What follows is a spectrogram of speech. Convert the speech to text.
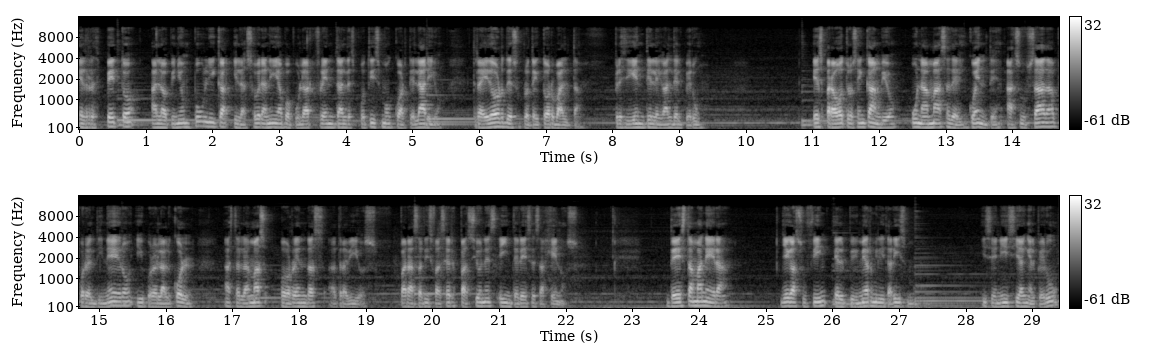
el respeto a la opinión pública y la soberanía popular frente al despotismo cuartelario, traidor de su protector Balta, presidente legal del Perú. Es para otros, en cambio, una masa delincuente, asusada por el dinero y por el alcohol, hasta las más horrendas atravíos, para satisfacer pasiones e intereses ajenos. De esta manera llega a su fin el primer militarismo y se inicia en el Perú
